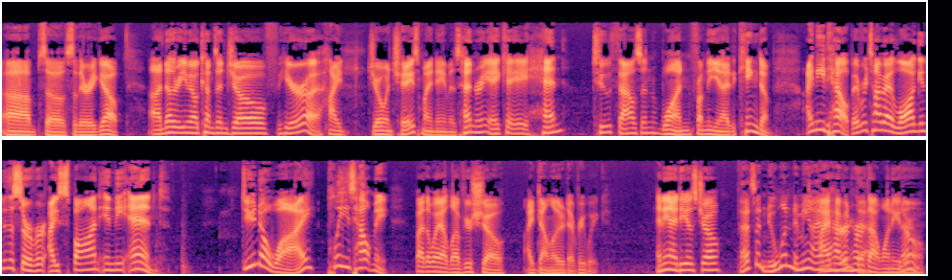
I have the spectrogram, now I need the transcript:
Um, so, so there you go. another email comes in, Joe, here. Uh, Hi, Joe and Chase. My name is Henry, aka Hen. 2001 from the United Kingdom. I need help. Every time I log into the server, I spawn in the end. Do you know why? Please help me. By the way, I love your show. I download it every week. Any ideas, Joe? That's a new one to me. I haven't, haven't heard that. that one either. No.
